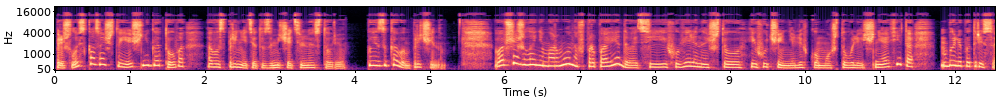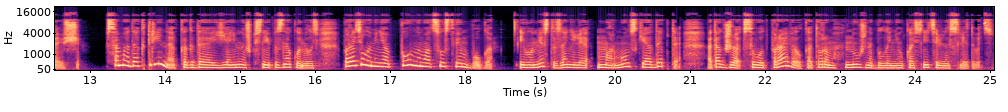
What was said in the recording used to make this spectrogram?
Пришлось сказать, что я еще не готова воспринять эту замечательную историю по языковым причинам. Вообще желание мормонов проповедовать и их уверенность, что их учение легко может увлечь неофита, были потрясающие. Сама доктрина, когда я немножко с ней познакомилась, поразила меня полным отсутствием Бога. Его место заняли мормонские адепты, а также свод правил, которым нужно было неукоснительно следовать.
